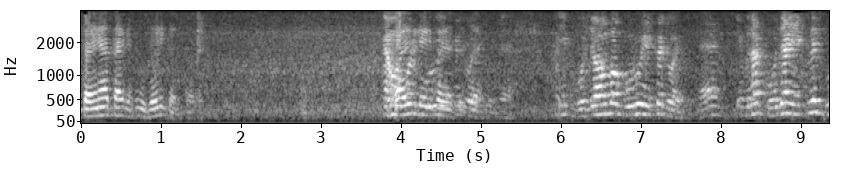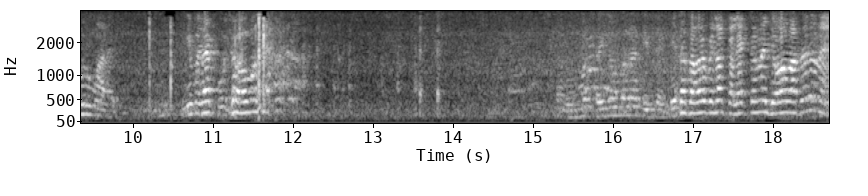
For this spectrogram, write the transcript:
પરિણ્યા તારે ઉજવણી કરતો લેડી પરિણ્યા હોય. ખોજાઓમાં ગુરુ એક જ હોય એ બધા ખોજા એકને જ ગુરુ માને છે. એ બધા ખોજાઓમાં એ તો તમે પેલા કલેક્ટર ને જવાબ આપેલો ને.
